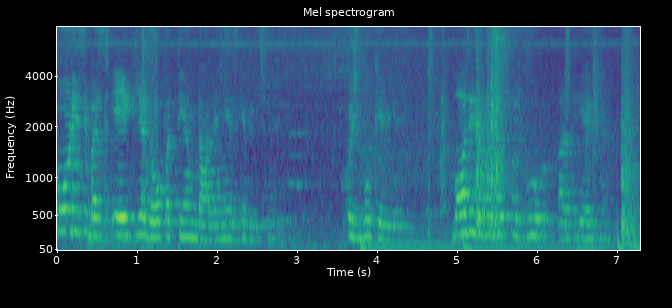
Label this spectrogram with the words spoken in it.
थोड़ी सी बस एक या दो पत्ती हम डालेंगे इसके बीच में। खुशबू के लिए। बहुत ही ज़बरदस्त खुशबू आती है इसमें।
